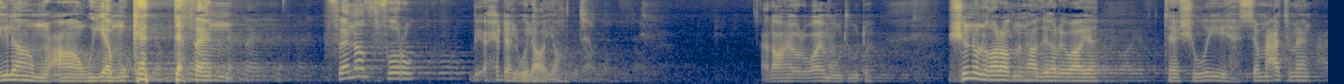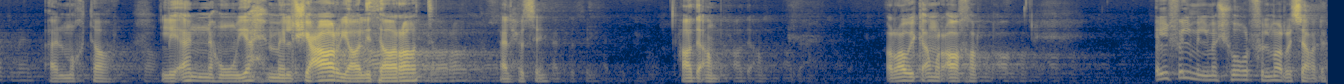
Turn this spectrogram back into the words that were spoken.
إلى معاوية مكتفا؟ فنظفر بإحدى الولايات. الآن هي الرواية موجودة. شنو الغرض من هذه الرواية؟ تشويه سمعة من؟ المختار. لأنه يحمل شعار يا لثارات. الحسين. هذا أمر. أراويك أمر آخر. الفيلم المشهور فيلم الرسالة.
